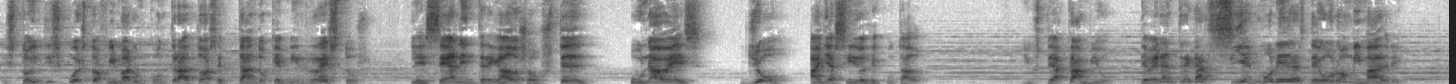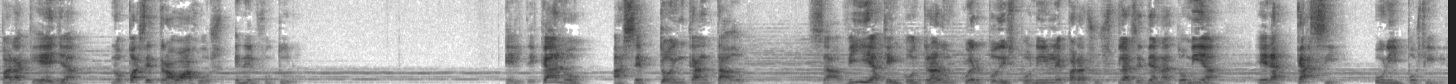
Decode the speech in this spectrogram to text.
Estoy dispuesto a firmar un contrato aceptando que mis restos le sean entregados a usted una vez yo haya sido ejecutado. Y usted a cambio deberá entregar 100 monedas de oro a mi madre para que ella no pase trabajos en el futuro. El decano aceptó encantado. sabía que encontrar un cuerpo disponible para sus clases de anatomía era casi un imposible,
